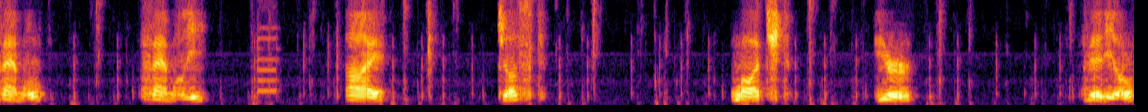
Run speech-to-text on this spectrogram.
family family I just watched your video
